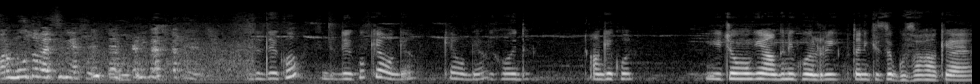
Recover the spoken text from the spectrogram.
और मुँह तो वैसे भी ऐसे इधर देखो इधर देखो क्या हो गया? क्या हो गया? देखो इधर। आँखें खोल। ये चोमो की आँख नहीं खोल रही। पता नहीं किससे गुस्सा खा के आया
